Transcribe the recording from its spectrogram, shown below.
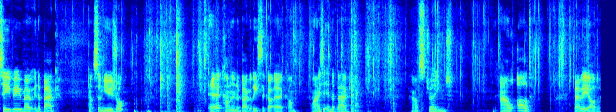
TV remote in a bag. That's unusual. Aircon in a bag. At least I got aircon. Why is it in a bag? How strange. How odd. Very odd.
